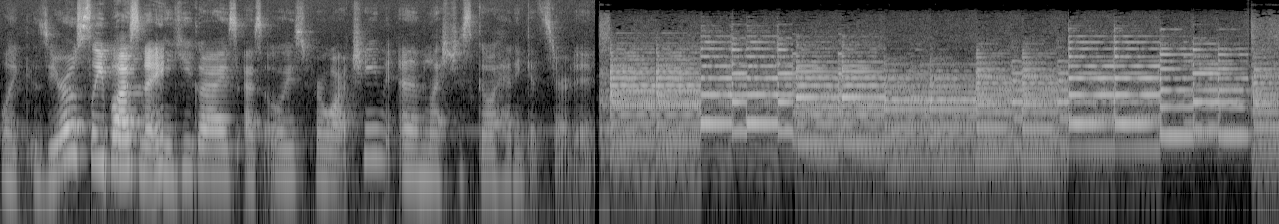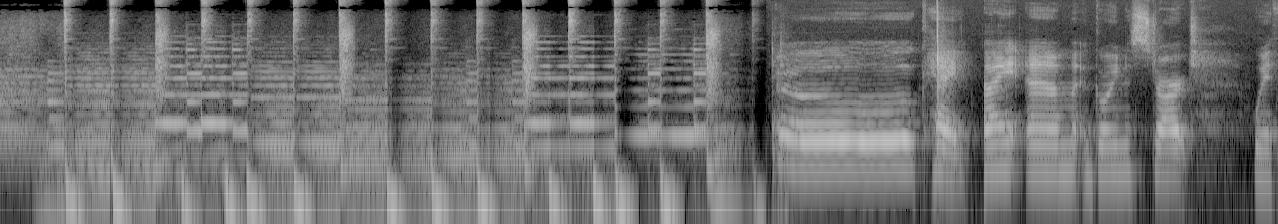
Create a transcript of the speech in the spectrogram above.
like zero sleep last night. Thank you guys as always for watching and let's just go ahead and get started. Am going to start with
